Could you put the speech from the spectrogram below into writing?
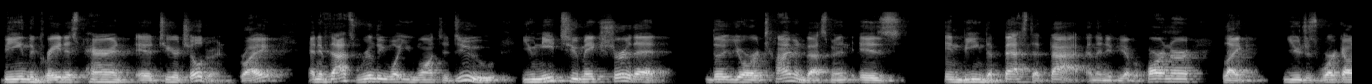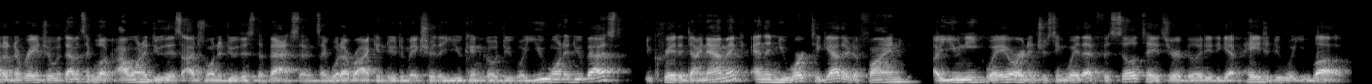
being the greatest parent uh, to your children, right? And if that's really what you want to do, you need to make sure that the your time investment is in being the best at that. And then if you have a partner, like you just work out an arrangement with them. It's like, look, I want to do this. I just want to do this the best. And it's like, whatever I can do to make sure that you can go do what you want to do best. You create a dynamic and then you work together to find a unique way or an interesting way that facilitates your ability to get paid to do what you love.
